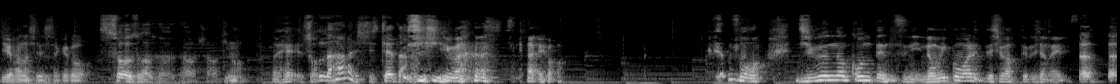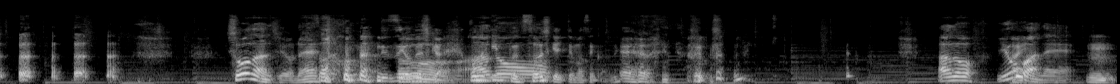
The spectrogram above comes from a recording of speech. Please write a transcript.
いう話でしたけど、そうそうそうそうそうそう、え、そんな話してた？しましたよ。もう、自分のコンテンツに飲み込まれてしまってるじゃないですか。そうなんですよね。そうなんですよ。うん確かに。この1あのー分、それしか言ってませんからね。ええあの、要はね、うん。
